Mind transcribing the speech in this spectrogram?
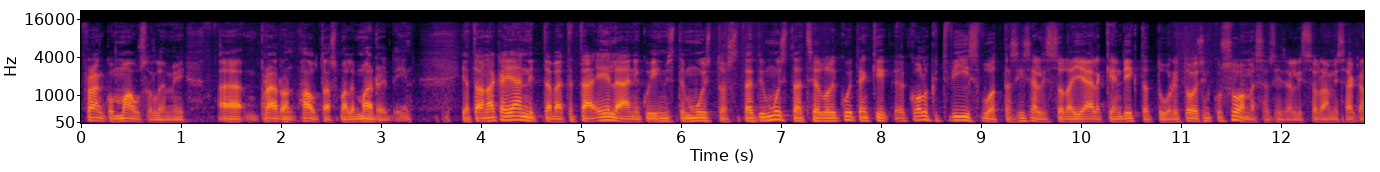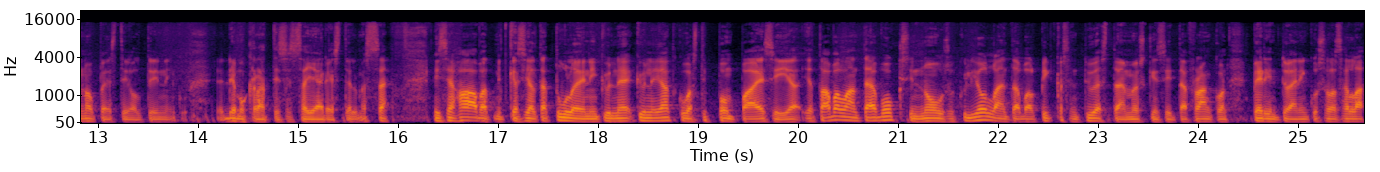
Frankon mausolemi äh, Pradon hautausmaalle Madridiin. Ja tämä on aika jännittävää, että tämä elää niin kuin ihmisten muistoissa. Täytyy muistaa, että siellä oli kuitenkin 35 vuotta sisällissodan jälkeen diktatuuri, toisin kuin Suomessa sisällissodan, missä aika nopeasti oltiin niin kuin demokraattisessa järjestelmässä. Niin se haavat, mitkä sieltä tulee, niin kyllä ne, kyllä ne jatkuvasti pomppaa esiin. Ja, ja tavallaan tämä Voxin nousu kyllä jollain tavalla pikkasen työstää myöskin sitä Frankon perintöä niin kuin sellaisella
